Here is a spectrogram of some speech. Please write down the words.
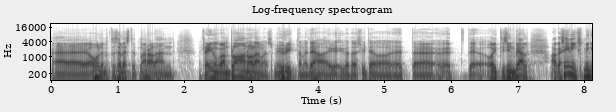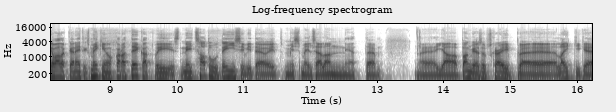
äh, hoolimata sellest, et ma ära lähen, Reinuga on plaan olemas, me üritame teha igatahes video, et, et hoidke silm peal, aga seniks minge vaadake näiteks Making of Karatekat või neid sadu teisi videoid, mis meil seal on, nii et äh, ja pange subscribe, like ige,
